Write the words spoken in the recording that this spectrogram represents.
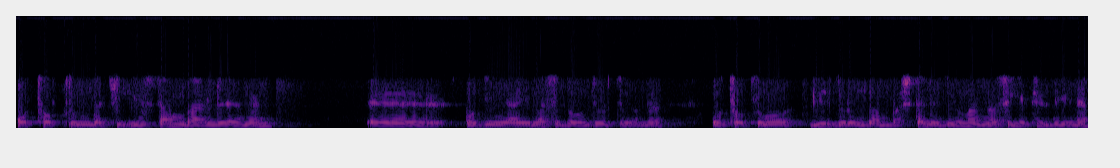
o toplumdaki insan varlığının e, o dünyayı nasıl doldurduğunu, o toplumu bir durumdan başka bir duruma nasıl getirdiğini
